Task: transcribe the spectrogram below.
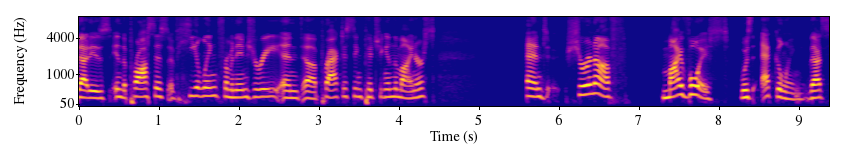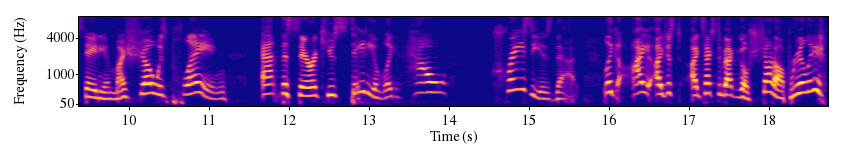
that is in the process of healing from an injury and uh, practicing pitching in the minors. And sure enough, my voice was echoing that stadium. My show was playing at the Syracuse Stadium. Like, how crazy is that? Like, I, I just, I text him back and go, shut up, really?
